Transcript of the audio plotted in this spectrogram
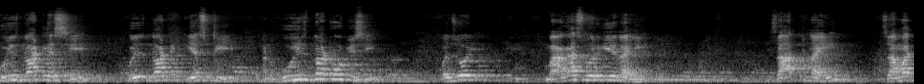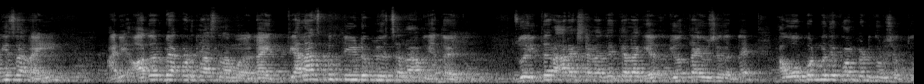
who is not S C who is not S T आणि हु इज नॉट ओबीसी पण जो मागासवर्गीय नाही जात नाही जमातीचा नाही आणि अदर बॅकवर्ड क्लासला नाही त्यालाच फक्त ईडब्ल्यूचा लाभ घेता येतो. जो इतर आरक्षणात आहे त्याला घेत घेता येऊ शकत नाही. हा ओपनमध्ये कॉम्पिट करू शकतो.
